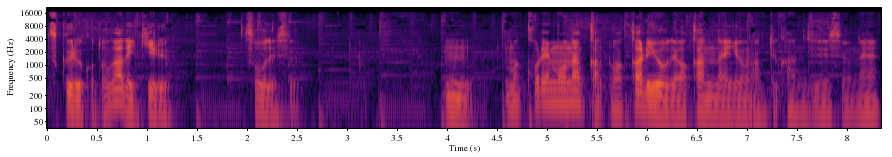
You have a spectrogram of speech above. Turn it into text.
作ることができるそうです。うん、まあこれもなんか分かるようで分かんないようなっていう感じですよね。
